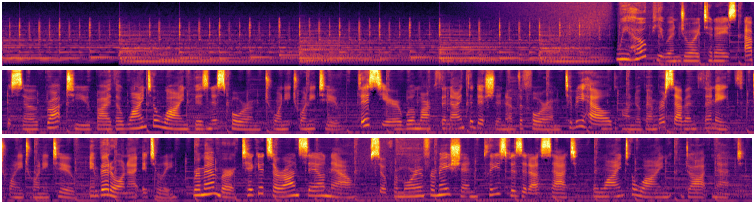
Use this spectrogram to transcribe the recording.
We hope you enjoyed today's episode brought to you by the Wine to Wine Business Forum 2022. This year will mark the ninth edition of the forum to be held on November 7th and 8th, 2022, in Verona, Italy. Remember, tickets are on sale now, so for more information, please visit us at winetowine.net.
